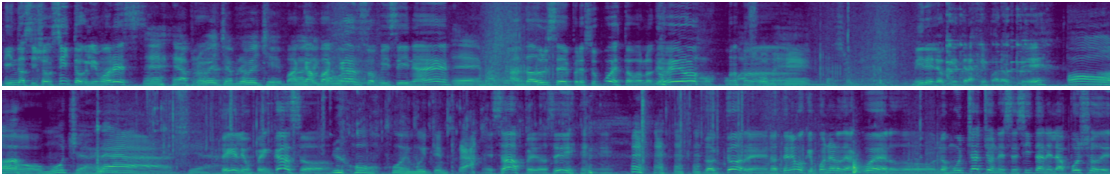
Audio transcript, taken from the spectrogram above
Lindo silloncito, Glimorés. Eh, aproveche, aproveche. Bacán, bacán su oficina, ¿eh? Eh, más Anda dulce de presupuesto, por lo que veo. O más o menos, más o menos. Mire lo que traje para usted, ¿eh? Oh, muchas gracias. Pégale un pencazo. Oh, es muy temprano. Es áspero, sí. Doctor, eh, nos tenemos que poner de acuerdo. Los muchachos necesitan el apoyo de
